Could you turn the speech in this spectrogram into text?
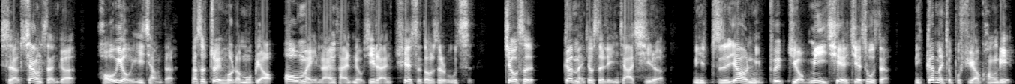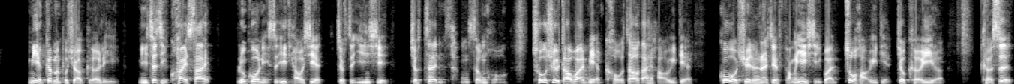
像像整个侯友谊讲的，那是最后的目标。欧美、南韩、纽西兰确实都是如此，就是根本就是零加七了。你只要你不有密切接触者，你根本就不需要匡列，你也根本不需要隔离，你自己快筛。如果你是一条线，就是阴性。就正常生活，出去到外面口罩戴好一点，过去的那些防疫习惯做好一点就可以了。可是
